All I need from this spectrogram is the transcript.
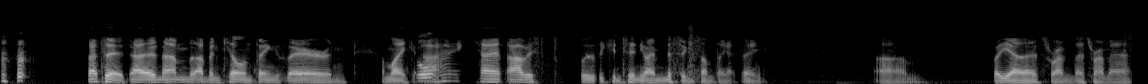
That's it. I, and I'm I've been killing things there, and I'm like Cool. I can't obviously continue. I'm missing something. I think. Um, but yeah, that's where I'm. That's where I'm at.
